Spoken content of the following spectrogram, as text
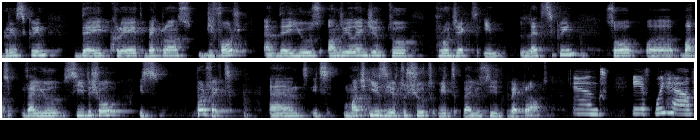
green screen. They create backgrounds before and they use Unreal Engine to project in LED screen. So, uh, but when you see the show, it's perfect and it's much easier to shoot with when you see the background. And if we have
